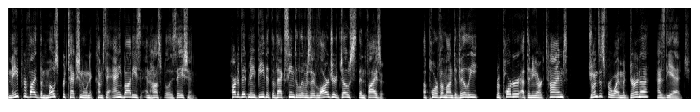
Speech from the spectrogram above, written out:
may provide the most protection when it comes to antibodies and hospitalization. Part of it may be that the vaccine delivers a larger dose than Pfizer. Apoorva Mandavilli, reporter at the New York Times, joins us for why Moderna has the edge.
